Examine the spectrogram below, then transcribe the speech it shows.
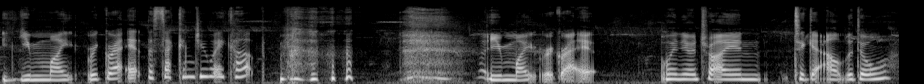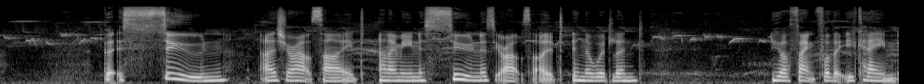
you might regret it the second you wake up. you might regret it when you're trying to get out the door. But as soon as you're outside, and I mean as soon as you're outside in the woodland, you're thankful that you came,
